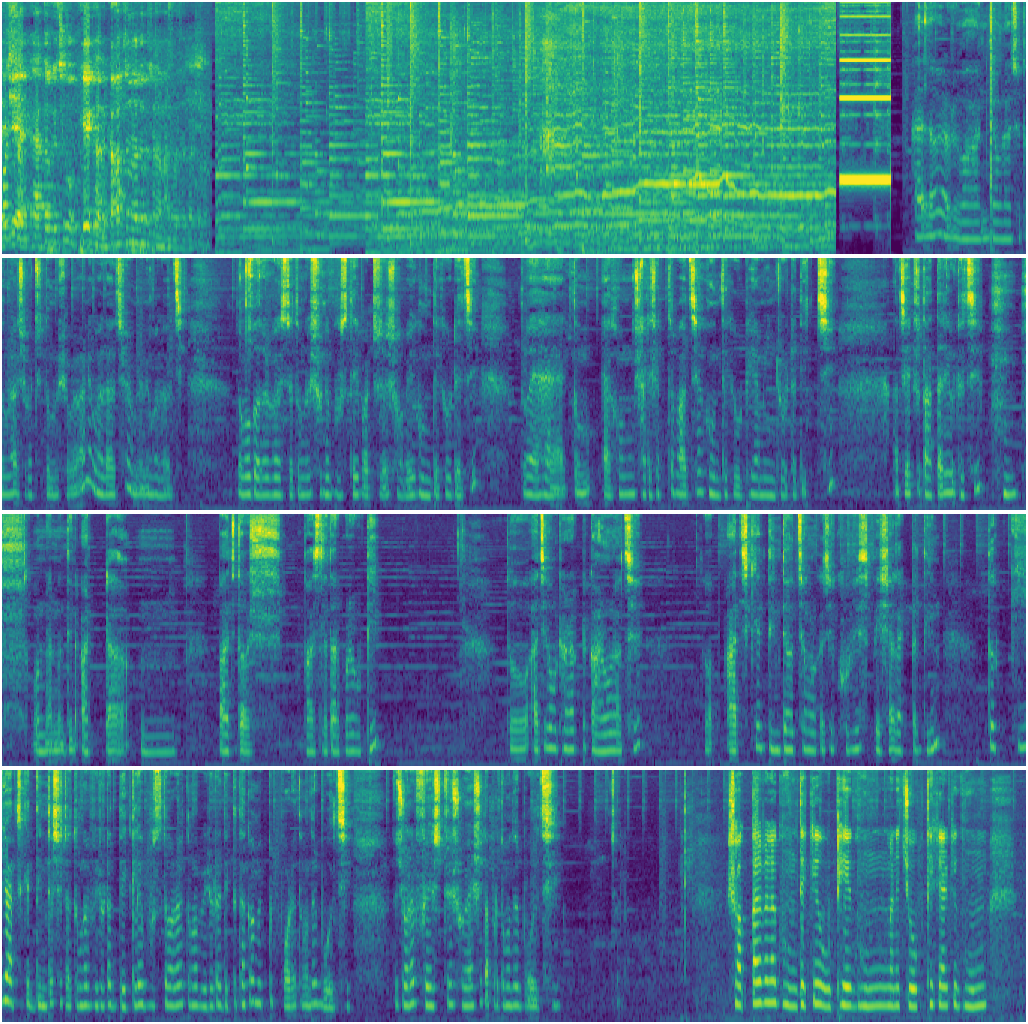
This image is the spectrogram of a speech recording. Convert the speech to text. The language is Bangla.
이게 এত কিছু কে খাবে কার্টুন এত কিছু রান্না করে সেটা করো আছো তোমরা আশা করছ তোমরা সবাই অনেক ভালো আছো, আমি অনেক ভালো আছি। তোমার গলার ভয়েসটা তোমরা শুনে বুঝতেই পারছ যে সবাই ঘুম থেকে উঠেছি। তো হ্যাঁ একদম এখন সাড়ে সাতটা বাজে, ঘুম থেকে উঠে আমি ইন্ট্রোটা দিচ্ছি। আজকে একটু তাড়াতাড়ি উঠেছি। অন্যান্য দিন আটটা পাঁচ দশ বাজলে তারপরে উঠি। তো আজকে ওঠার একটা কারণ আছে। তো আজকের দিনটা হচ্ছে আমার কাছে খুবই স্পেশাল একটা দিন। তো কি আজকের দিনটা সেটা তোমরা ভিডিওটা দেখলে বুঝতে পারবে। তোমরা ভিডিওটা দেখতে থাকো আমি একটু পরে তোমাদের বলছি। তো চলো ফ্রেশ ট্রেশ হয়ে আসি তারপরে তোমাদের বলছি। চলো। সকালবেলা ঘুম থেকে উঠে ঘুম মানে চোখ থেকে আর কি ঘুম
